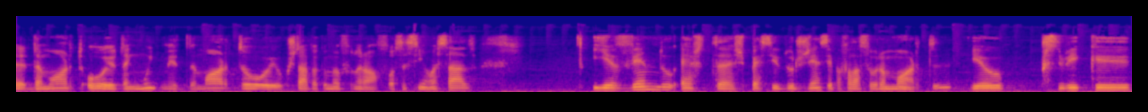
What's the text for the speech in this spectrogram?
eh, da morte, ou eu tenho muito medo da morte, ou eu gostava que o meu funeral fosse assim ou assado. E havendo esta espécie de urgência para falar sobre a morte, eu percebi que,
